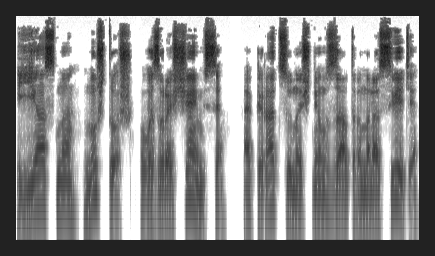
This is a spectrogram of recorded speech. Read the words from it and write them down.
«Ясно. Ну что ж, возвращаемся. Операцию начнем завтра на рассвете».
